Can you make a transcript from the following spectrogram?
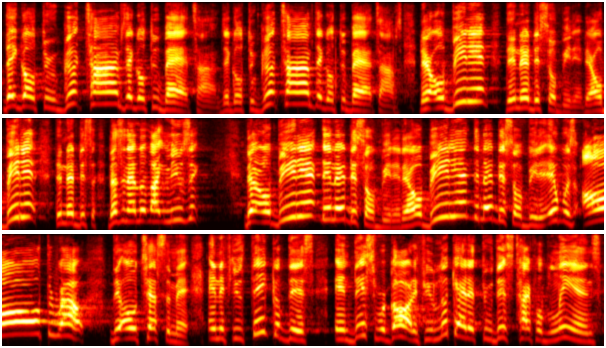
they go through good times, they go through bad times. They go through good times, they go through bad times. They're obedient, then they're disobedient. They're obedient, then they're dis- Doesn't that look like music? They're obedient, then they're disobedient. They're obedient, then they're disobedient. It was all throughout the Old Testament. And if you think of this in this regard, if you look at it through this type of lens,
